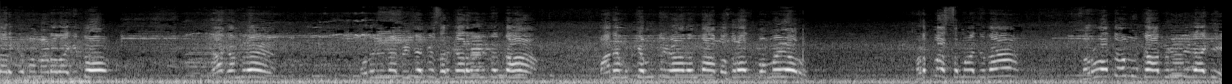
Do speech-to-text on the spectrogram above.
ಕಾರ್ಯಕ್ರಮ ಮಾಡಲಾಗಿತ್ತು. ಯಾಕಂದ್ರೆ ಮೊದಲಿನ ಬಿಜೆಪಿ ಸರ್ಕಾರದಲ್ಲಿದ್ದಂತಹ ಮಾನ್ಯ ಮುಖ್ಯಮಂತ್ರಿಗಳಾದಂತಹ ಬಸವರಾಜ ಅವರು ಹಡಪ ಸಮಾಜದ ಸರ್ವತೋಮುಖ ಅಭಿವೃದ್ಧಿಗಾಗಿ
